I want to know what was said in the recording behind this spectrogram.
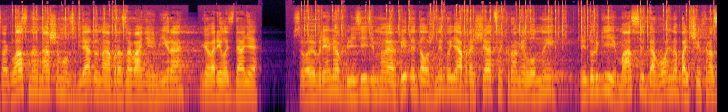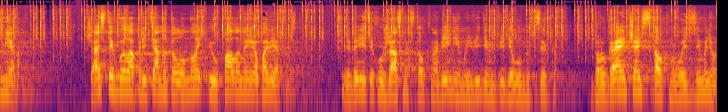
Согласно нашему взгляду на образование мира, говорилось далее, в свое время вблизи земной орбиты должны были обращаться, кроме Луны, и другие массы довольно больших размеров. Часть их была притянута Луной и упала на ее поверхность. Следы этих ужасных столкновений мы видим в виде лунных цирков. Другая часть столкнулась с Землей.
